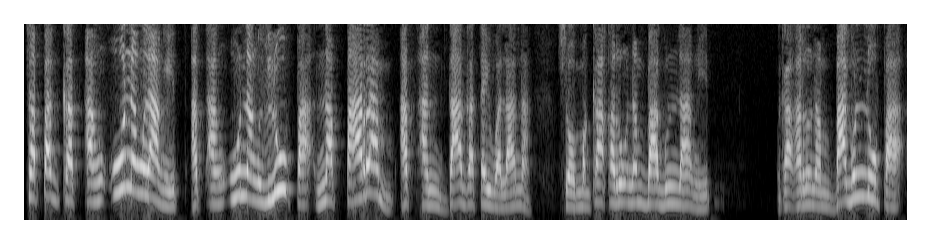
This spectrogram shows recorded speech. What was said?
Sapagkat ang unang langit at ang unang lupa na param at ang dagat ay wala na. So magkakaroon ng bagong langit, magkakaroon ng bagong lupa,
